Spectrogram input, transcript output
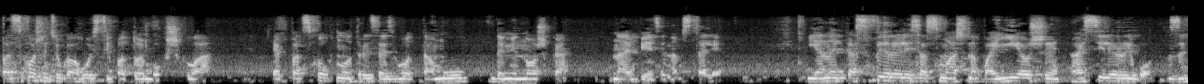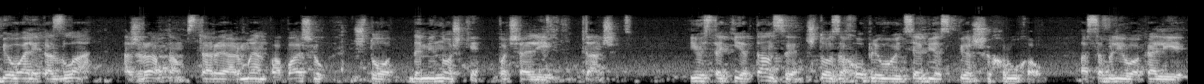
падскочыць у кагосьці па той бок шкла як падскокнула 30 год таму даміношка на абедзеным стале. Яны кастырыліся смачна паеўшы, гасілі рыбу, забівалі казла, аж раптам стары армен пабачыў, што даміношкі пачалі танчыць. Ёсць такія танцы, што захопліваюць цябе з першых рухаў, асабліва калі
